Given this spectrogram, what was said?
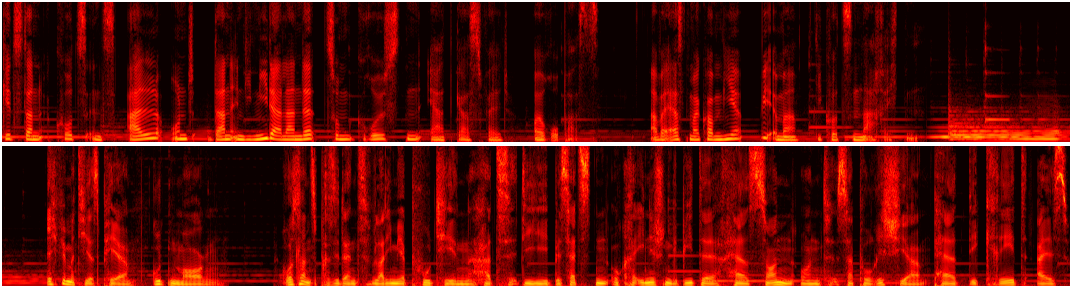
geht es dann kurz ins All und dann in die Niederlande zum größten Erdgasfeld Europas. Aber erstmal kommen hier, wie immer, die kurzen Nachrichten. Ich bin Matthias Peer. Guten Morgen. Russlands Präsident Wladimir Putin hat die besetzten ukrainischen Gebiete Cherson und Saporischia per Dekret als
